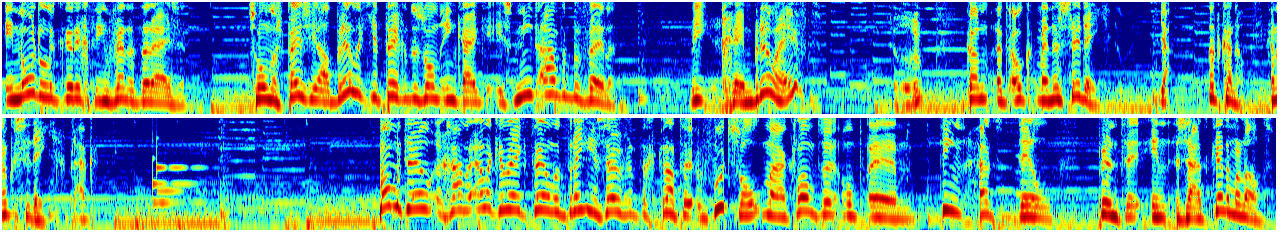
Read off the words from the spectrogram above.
in noordelijke richting verder te reizen. Zonder speciaal brilletje tegen de zon inkijken is niet aan te bevelen. Wie geen bril heeft, kan het ook met een cd'tje doen. Ja, dat kan ook. Je kan ook een cd'tje gebruiken. Momenteel gaan er elke week 273 kratten voedsel naar klanten op eh, 10 uitdeelpunten in Zuid-Kennemerland.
